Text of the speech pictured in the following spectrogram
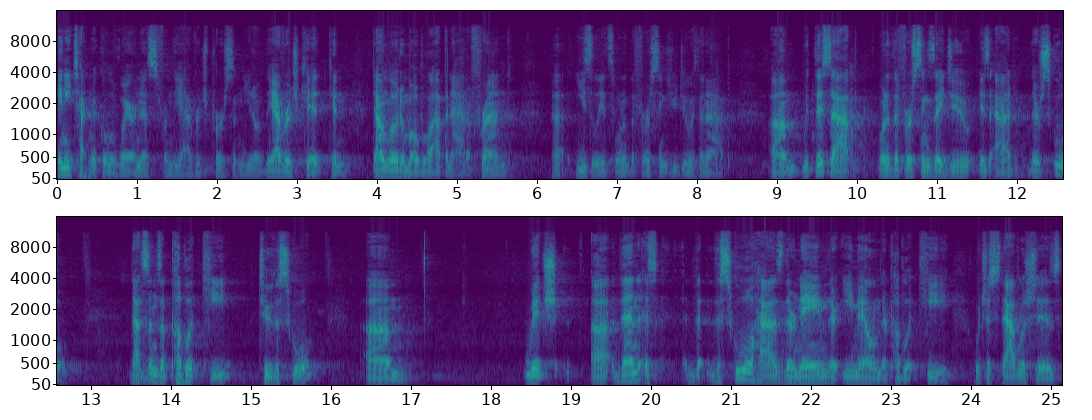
any technical awareness from the average person. You know, the average kid can download a mobile app and add a friend uh, easily. It's one of the first things you do with an app. Um, with this app, one of the first things they do is add their school. That sends a public key to the school, um, which uh, then is, the, the school has their name, their email, and their public key, which establishes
